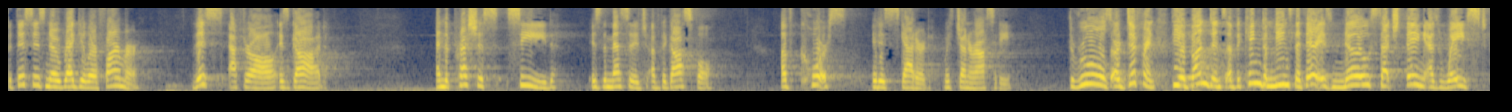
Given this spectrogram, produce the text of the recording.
But this is no regular farmer. This, after all, is God. And the precious seed is the message of the gospel Of course, it is scattered with generosity. The rules are different. The abundance of the kingdom means that there is no such thing as waste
